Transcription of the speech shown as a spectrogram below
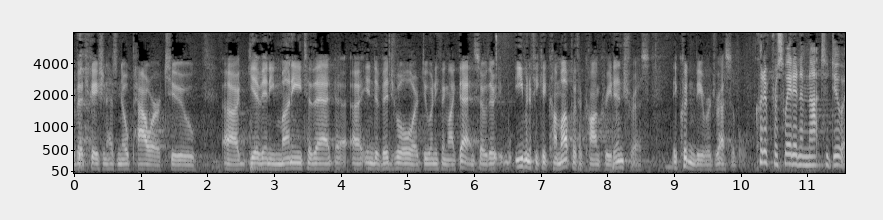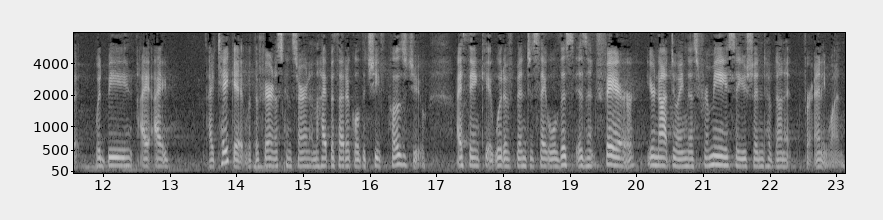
of Education has no power to uh, give any money to that uh, uh, individual or do anything like that. And so even if he could come up with a concrete interest, it couldn't be redressable. Could have persuaded him not to do it would be, I take it, with the fairness concern and the hypothetical the Chief posed you. I think it would have been to say, well, this isn't fair. You're not doing this for me, so you shouldn't have done it for anyone.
